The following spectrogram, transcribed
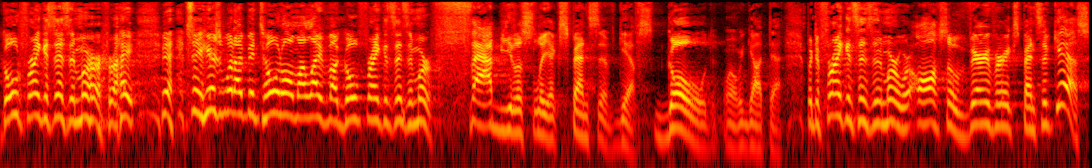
gold, frankincense, and myrrh, right? So here's what I've been told all my life about gold, frankincense, and myrrh. Fabulously expensive gifts. Gold, well, we got that. But the frankincense and the myrrh were also very, very expensive gifts.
